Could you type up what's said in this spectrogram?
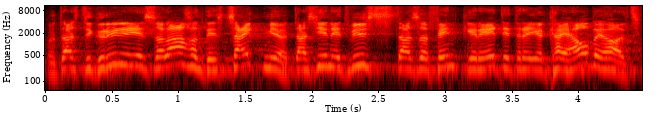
Und dass die Grünen jetzt so lachen, das zeigt mir, dass ihr nicht wisst, dass ein Fendt-Geräteträger keine Haube hat.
